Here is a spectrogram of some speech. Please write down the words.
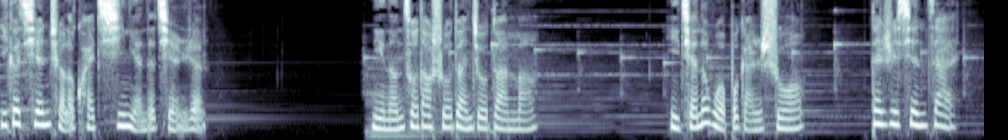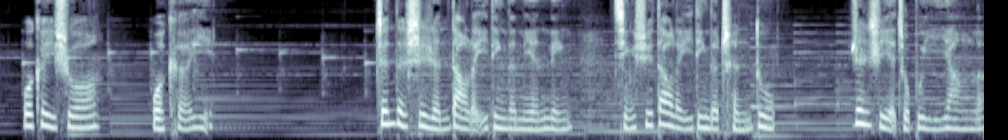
一个牵扯了快七年的前任，你能做到说断就断吗？以前的我不敢说，但是现在，我可以说，我可以。真的是人到了一定的年龄，情绪到了一定的程度，认识也就不一样了。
